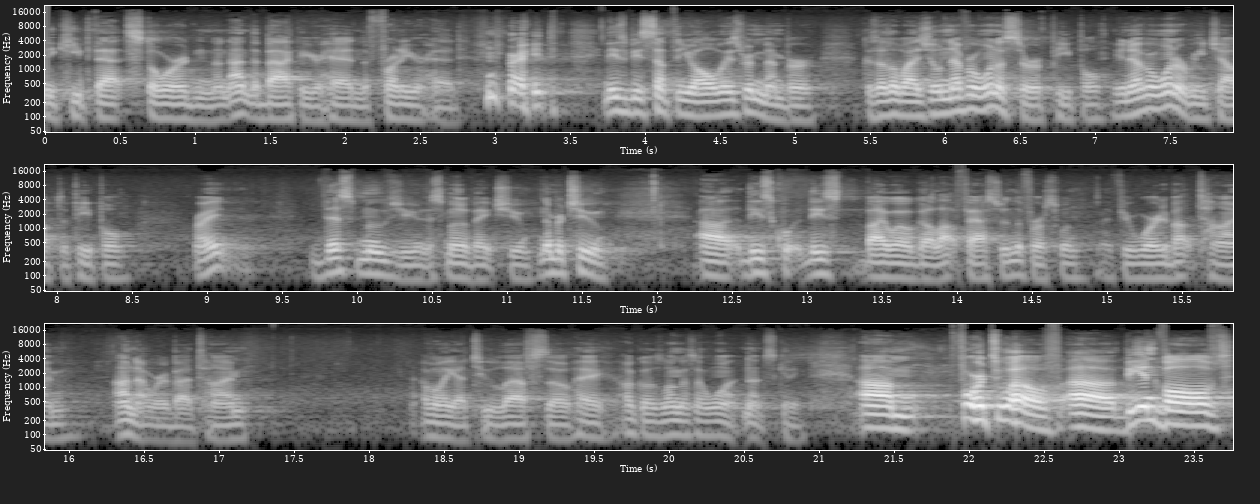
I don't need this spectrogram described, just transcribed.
need to keep that stored, and not in the back of your head, in the front of your head, right? It needs to be something you always remember, because otherwise you'll never want to serve people. You never want to reach out to people, right? This moves you, this motivates you. Number two, uh, these, these, by the way, will go a lot faster than the first one. If you're worried about time, I'm not worried about time. I've only got two left, so hey, I'll go as long as I want. No, just kidding. Um, 412, uh, be involved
